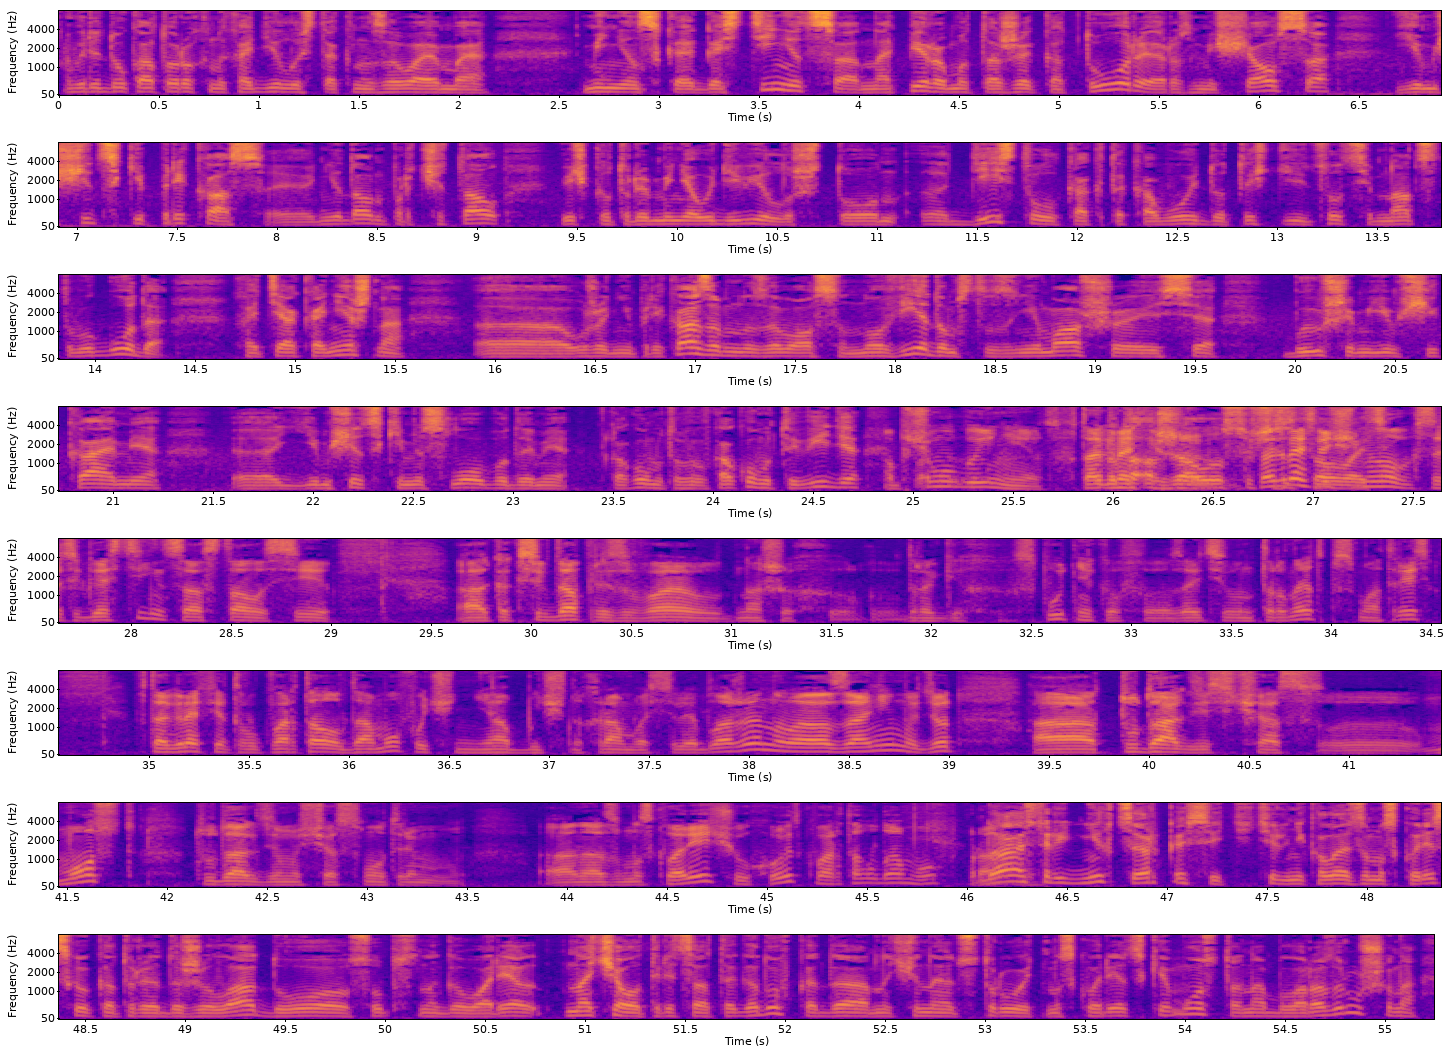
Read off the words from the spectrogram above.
в ряду которых находилась так называемая Мининская гостиница, на первом этаже которой размещался ямщицкий приказ. Э, недавно прочитал вещь, которая меня удивила, что он э, действовал как таковой до 1917 года. Хотя, конечно, э, уже не приказом назывался, но ведомство, занимавшееся бывшими ямщиками, ямщицкими слободами в каком-то, в каком-то виде. А почему бы и нет? Фотографий, фотографий очень много, кстати, гостиниц осталось, и а, как всегда, призываю наших дорогих спутников э, зайти в интернет, посмотреть фотографии этого квартала домов, очень необычно, храм Василия Блаженного, а за ним идет а, туда, где сейчас а, мост, туда, где мы сейчас смотрим а на Замоскворечье уходит квартал домов. Правда? Да, среди них церковь святителя Николая Замоскворецкого, которая дожила до, собственно говоря, начала 30-х годов, когда начинают строить Москворецкий мост, она была разрушена.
